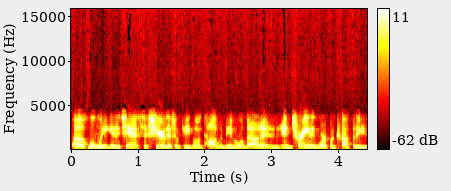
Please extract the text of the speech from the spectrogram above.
Uh, when we get a chance to share this with people and talk to people about it and, and train and work with companies,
